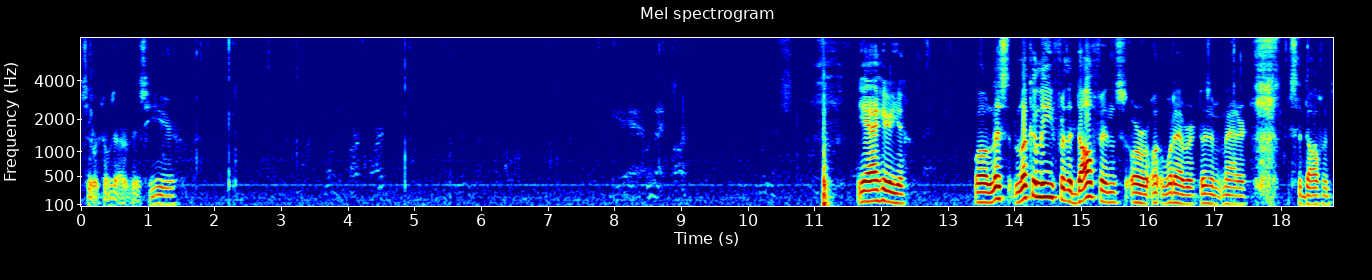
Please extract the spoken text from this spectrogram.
See what comes out of this here. Yeah, I hear you. Well, listen, luckily for the Dolphins or uh, whatever, doesn't matter. It's the Dolphins.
